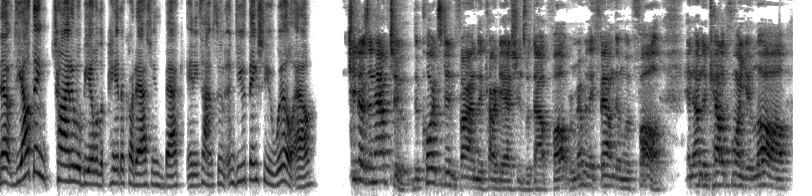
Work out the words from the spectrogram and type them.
Now, do y'all think Chyna will be able to pay the Kardashians back anytime soon? And do you think she will, Al? She doesn't have to. The courts didn't find the Kardashians without fault. Remember, they found them with fault. And under California law,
